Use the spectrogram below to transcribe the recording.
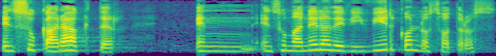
en su carácter, en, en su manera de vivir con los otros,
